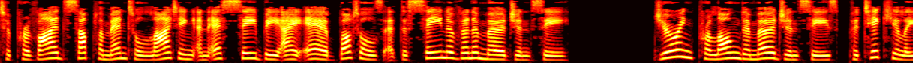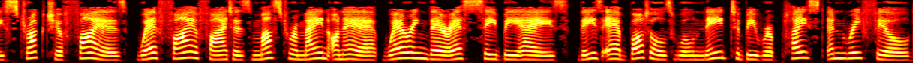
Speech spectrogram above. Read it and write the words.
to provide supplemental lighting and SCBA air bottles at the scene of an emergency. During prolonged emergencies, particularly structure fires, where firefighters must remain on air wearing their SCBAs, these air bottles will need to be replaced and refilled.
